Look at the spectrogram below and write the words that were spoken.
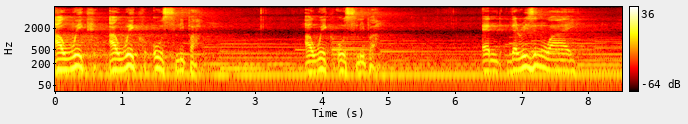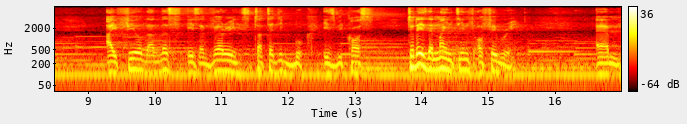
awake, awake, O sleeper. Awake, O sleeper. And the reason why I feel that this is a very strategic book is because today is the 19th of February. Um,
